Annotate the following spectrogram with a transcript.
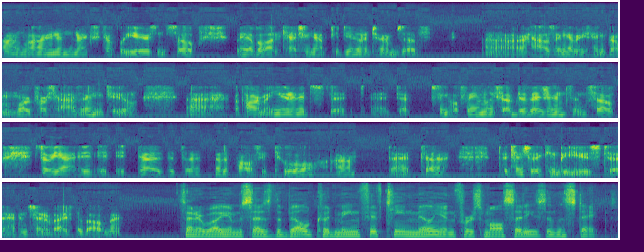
online in the next couple of years, and so we have a lot of catching up to do in terms of uh, our housing, everything from workforce housing to uh, apartment units to, to single family subdivisions, and so so yeah, it, it, it does. It's a, another policy tool um, that uh, potentially can be used to incentivize development. Senator Williams says the bill could mean 15 million for small cities in the state.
